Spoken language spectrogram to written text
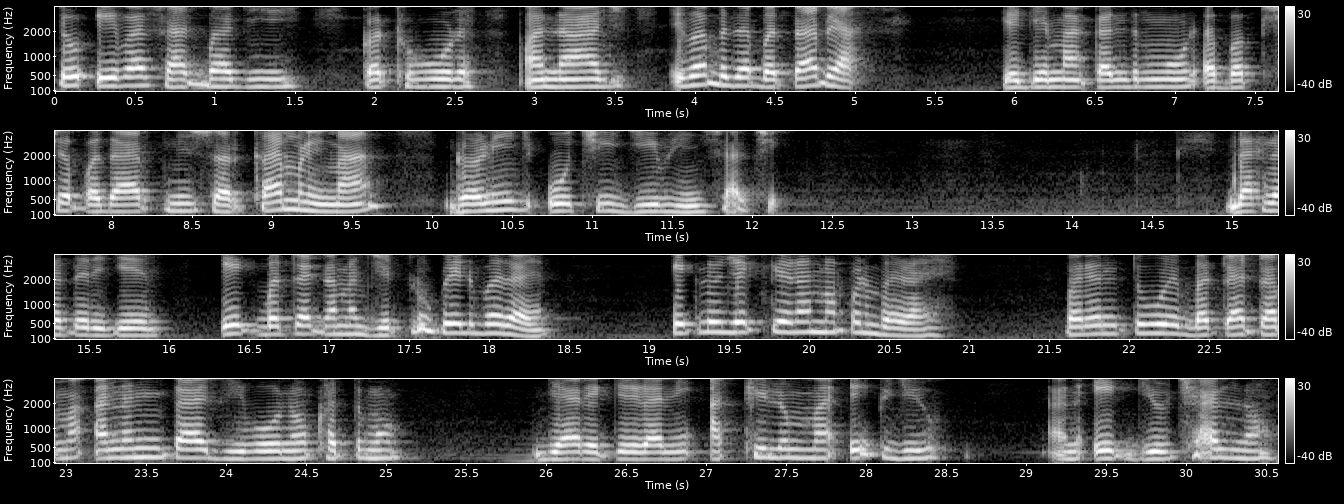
તો એવા શાકભાજી, કઠોળ, અનાજ એવા બધા બતાવ્યા કે જેમાં કંદમૂળ, અભક્ષ્ય પદાર્થની સરખામણીમાં ઘણી જ ઓછી જીવ છે. દાખલા તરીકે એક બટાટામાં જેટલું પેટ ભરાય, એટલું જ એક કેળામાં પણ ભરાય. પરંતુ એ બટાટામાં અનંતા જીવોનો ખતમો. જ્યારે કેળાની આખી લૂમમાં એક જીવ અને એક જીવછાલનો.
